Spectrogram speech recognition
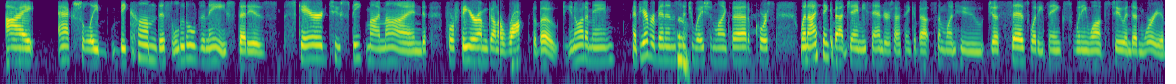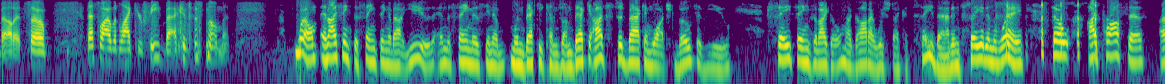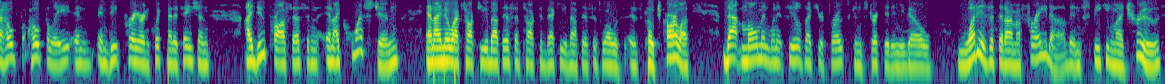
I actually become this little Denise that is scared to speak my mind for fear I'm going to rock the boat. You know what I mean? Have you ever been in a Oh. situation like that? Of course, when I think about Jamie Sanders, I think about someone who just says what he thinks when he wants to and doesn't worry about it. So that's why I would like your feedback at this moment. Well, and I think the same thing about you, and the same as you know when Becky comes on. Becky, I've stood back and watched both of you say things that I go, oh my God, I wished I could say that, and say it in the way. so I process. I hope, hopefully, in in deep prayer and quick meditation, I do process and and I question. And I know I've talked to you about this. I've talked to Becky about this as well as as Coach Carla. That moment when it feels like your throat's constricted and you go, what is it that I'm afraid of in speaking my truth?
